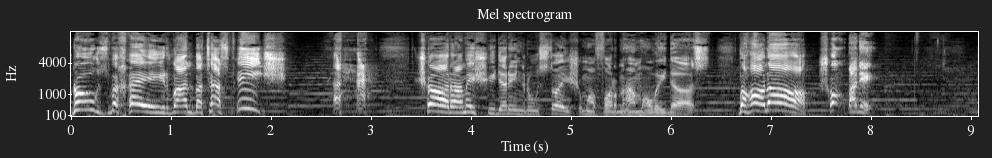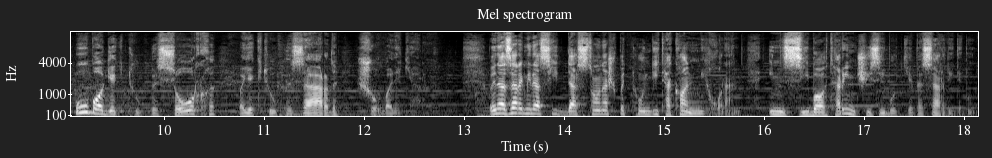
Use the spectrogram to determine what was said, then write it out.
روز بخیر و البته از پیش! چه در این روستای شما فرم هم هویده است. و حالا شعبده. او با یک توپ سرخ و یک توپ زرد شعبده کرد. به نظر می رسید دستانش به تندی تکان می خورند. این زیباترین چیزی بود که پسر دیده بود.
